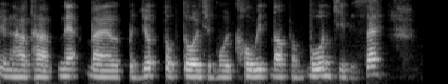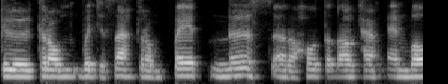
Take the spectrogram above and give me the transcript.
យើងហៅថាអ្នកដែលប្រយុទ្ធទប់ទល់ជាមួយ COVID-19 ជាពិសេសគឺក្រមវិទ្យាសាស្ត្រក្រមពេទ្យ nurse រហូតទៅដល់ខាង ambo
